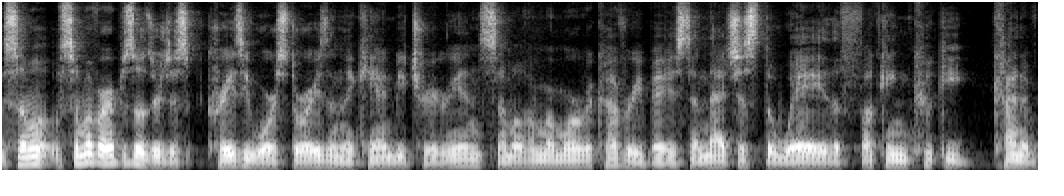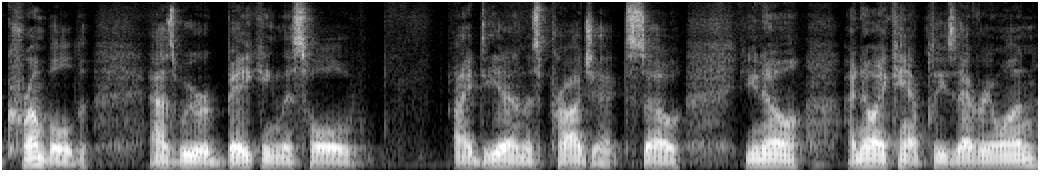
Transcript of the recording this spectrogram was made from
some some of our episodes are just crazy war stories and they can be triggering and some of them are more recovery based and that's just the way the fucking cookie kind of crumbled as we were baking this whole idea and this project. So you know i know i can't please everyone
